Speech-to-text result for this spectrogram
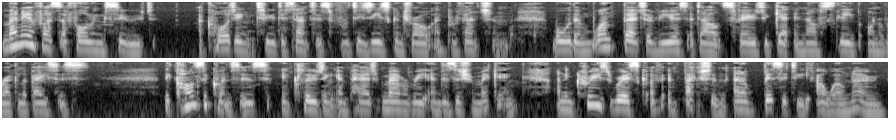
Many of us are following suit. According to the Centers for Disease Control and Prevention, more than one third of US adults fail to get enough sleep on a regular basis. The consequences, including impaired memory and decision making, an increased risk of infection and obesity, are well known,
